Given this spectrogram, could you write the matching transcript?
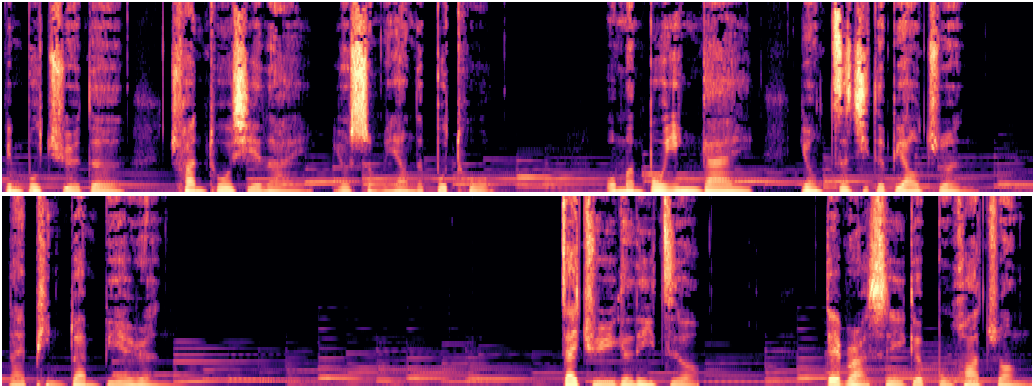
并不觉得穿拖鞋来有什么样的不妥，我们不应该用自己的标准。来评断别人。再举一个例子哦，Debra 是一个不化妆、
